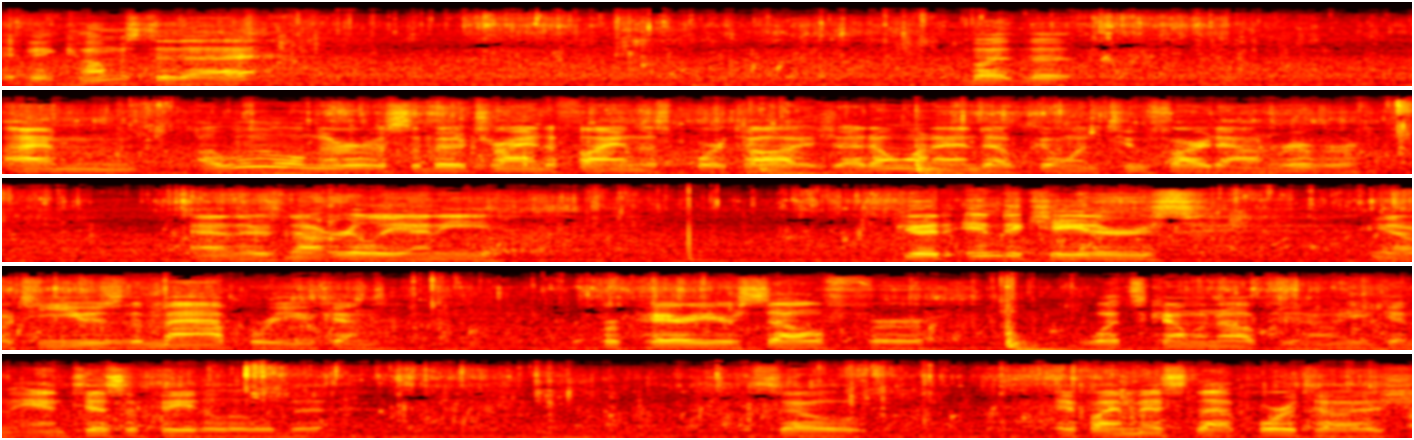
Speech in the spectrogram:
if it comes to that. But the I'm a little nervous about trying to find this portage I don't want to end up going too far down river and there's not really any good indicators you know to use the map where you can prepare yourself for what's coming up, you know, you can anticipate a little bit. So if I miss that portage,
